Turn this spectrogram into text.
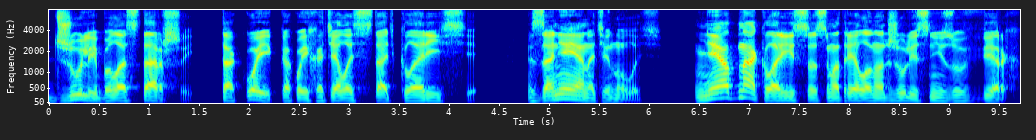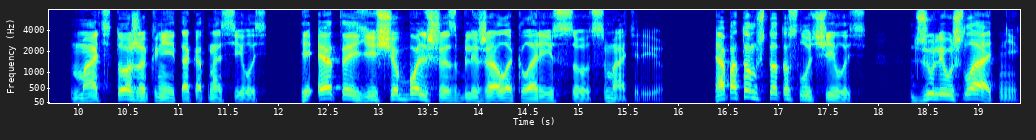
Джули была старшей, такой, какой хотелось стать Клариссе. За ней она тянулась. Не одна Кларисса смотрела на Джули снизу вверх. Мать тоже к ней так относилась. И это еще больше сближало Клариссу с матерью. А потом что-то случилось. Джули ушла от них,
